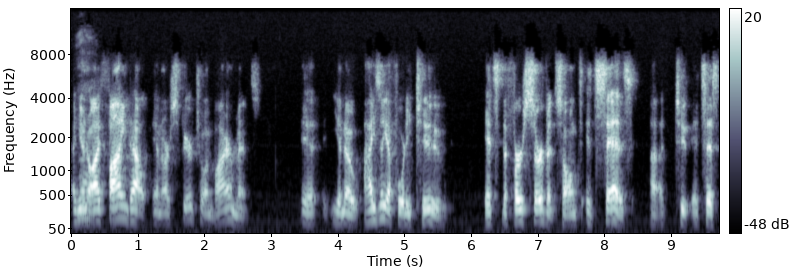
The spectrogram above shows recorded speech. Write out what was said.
And you yeah. know, I find out in our spiritual environments, it, you know, Isaiah 42, it's the first servant songs. It says, uh, to, it says,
